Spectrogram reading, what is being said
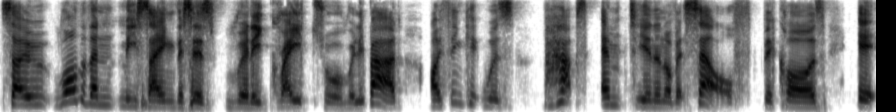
So rather than me saying this is really great or really bad, I think it was perhaps empty in and of itself because it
